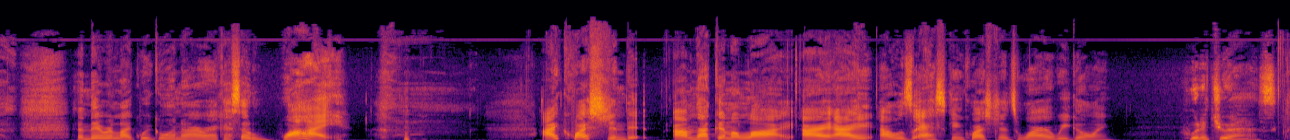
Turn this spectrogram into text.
and they were like, we're going to Iraq. I said, why? I questioned it. I'm not going to lie. I, I, I was asking questions. Why are we going? Who did you ask?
